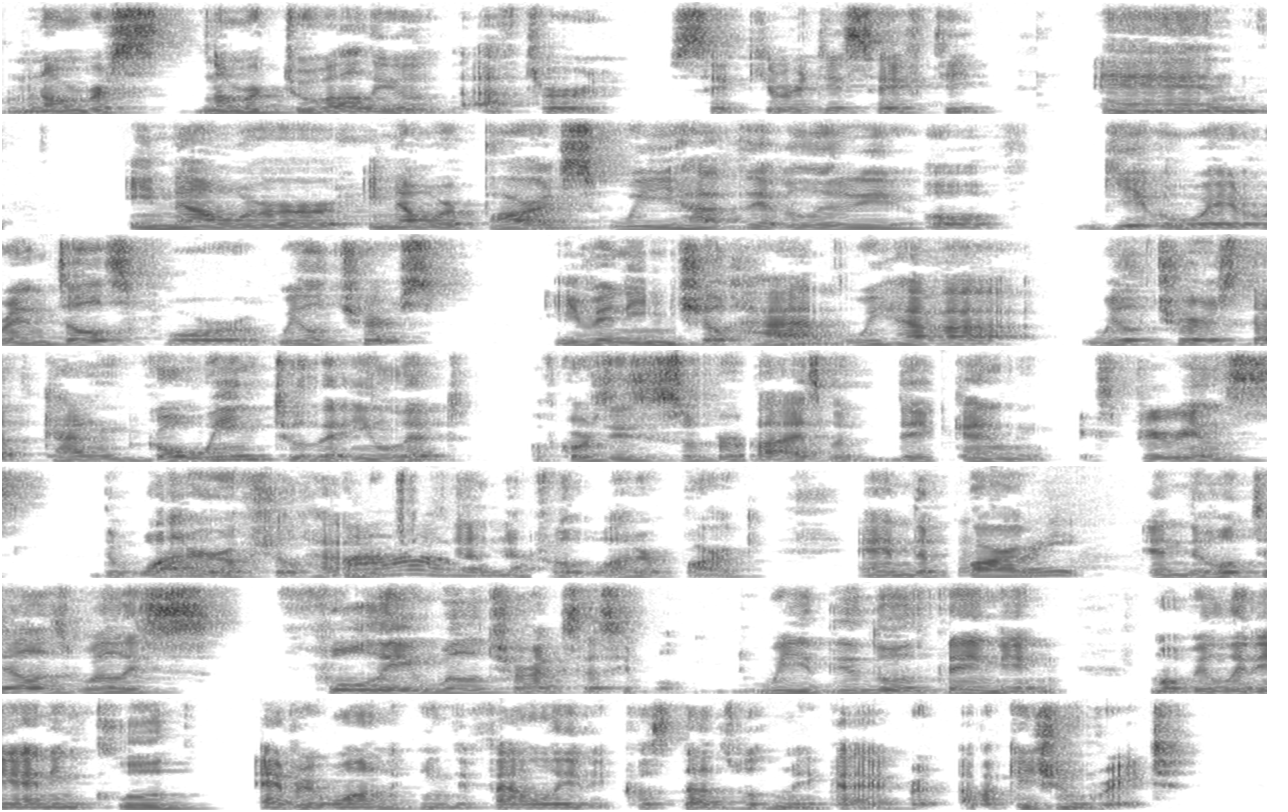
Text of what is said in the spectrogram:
numbers number two value after security, safety. And in our in our parks, we have the ability of giveaway rentals for wheelchairs. Even in Xel-Há, we have a wheelchairs that can go into the inlet. Of course, this is supervised, but they can experience the water of Xel-Há, wow. which is a natural water park, and the That's park great. and the hotel as well is fully wheelchair accessible. We do think in mobility and include everyone in the family because that's what makes a, a vacation great.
